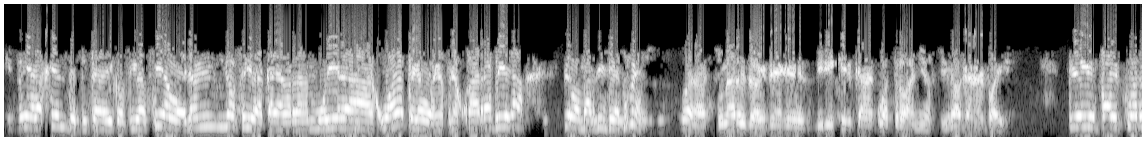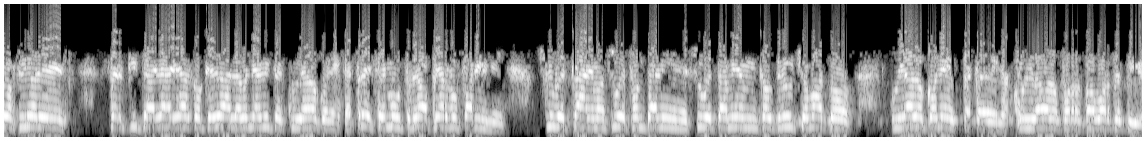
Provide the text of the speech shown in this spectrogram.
Estoy a la gente, pita de confianza, bueno, no se iba acá la verdad muy bien la jugada, pero bueno, fue una jugada rápida, luego Martín se también. Bueno, es un árbitro que tiene que dirigir cada cuatro años, si no acá en el país. Creo para el cuadro, señores, cerquita del área, arco que da la Benavita, cuidado con esta. 13 minutos, le va a pegar Buffarini, sube Kahneman, sube Fontanini, sube también Cauterucho Matos, cuidado con esta cadena, cuidado por favor te pido.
